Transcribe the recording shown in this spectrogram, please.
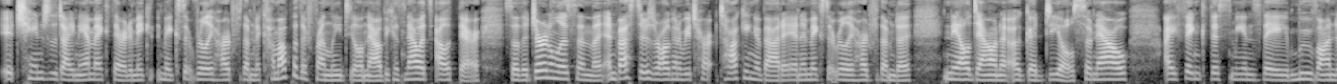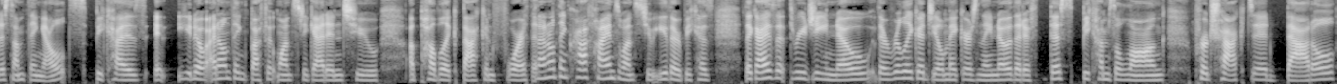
it changed the dynamic there and it, make, it makes it really hard for them to come up with a friendly deal now because now it's out there. So the journalists and the investors are all going to be tar- talking about it, and it makes it really hard for them to nail down a, a, good deal. So now I think this means they move on to something else because it you know I don't think Buffett wants to get into a public back and forth, and I don't think Kraft Heinz wants to either because the guys at 3G know they're really good deal makers and they know that if this becomes a long protracted battle,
